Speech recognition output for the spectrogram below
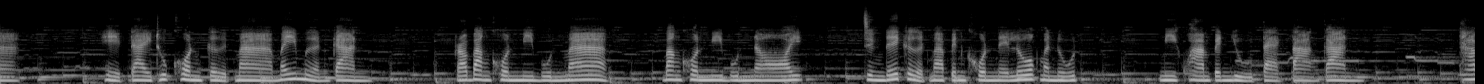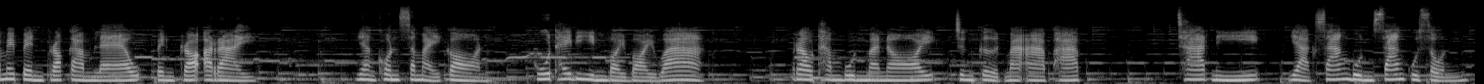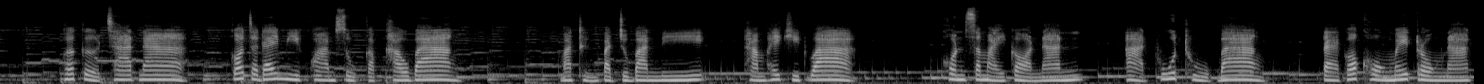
เหตุใดทุกคนเกิดมาไม่เหมือนกัน เพราะบางคนมีบุญมาก บางคนมีบุญน้อย จึงได้เกิดมาเป็นคนในโลกมนุษย์ มีความเป็นอยู่แตกต่างกัน ถ้าไม่เป็นเพราะกรรมแล้วเป็นเพราะอะไร อย่างคนสมัยก่อน พูดให้ได้ยินบ่อยๆว่า เราทำบุญมาน้อยจึงเกิดมาอาภัพ ชาตินี้อยากสร้างบุญสร้างกุศล เพื่อเกิดชาติหน้า ก็จะได้มีความสุขกับเขาบ้าง มาถึงปัจจุบันนี้ทำให้คิดว่า คนสมัยก่อนนั้น อาจพูดถูกบ้าง แต่ก็คงไม่ตรงนัก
